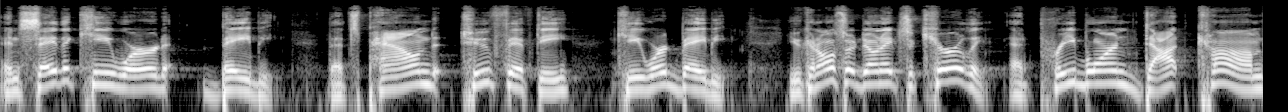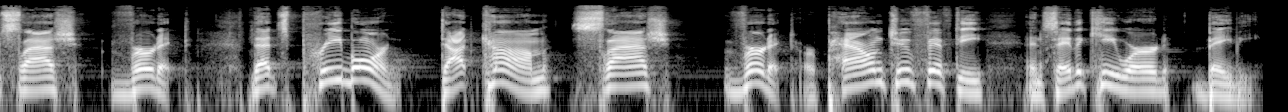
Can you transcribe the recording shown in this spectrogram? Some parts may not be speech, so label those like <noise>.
and say the keyword baby. That's pound 250, keyword baby. You can also donate securely at preborn.com slash verdict. That's preborn.com slash verdict or pound 250 and say the keyword baby.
